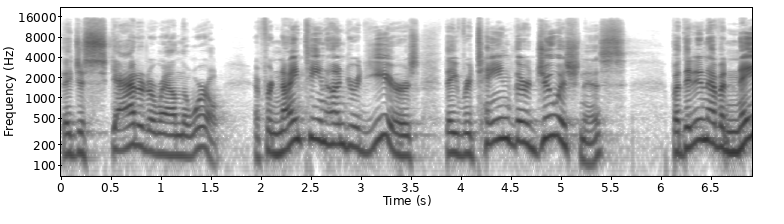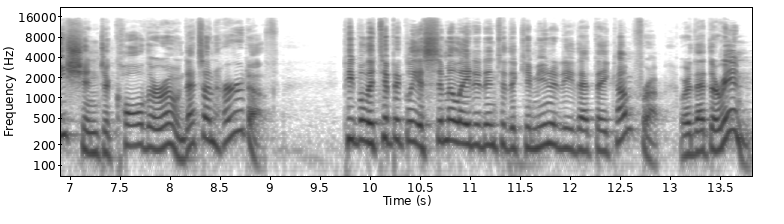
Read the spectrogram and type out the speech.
They just scattered around the world. And for 1900 years, they retained their Jewishness, but they didn't have a nation to call their own. That's unheard of. People are typically assimilated into the community that they come from or that they're in.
